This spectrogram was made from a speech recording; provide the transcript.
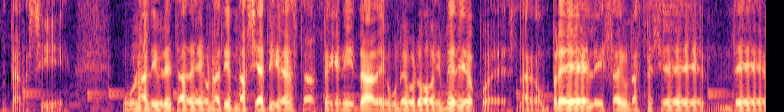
En plan así, una libreta de una tienda asiática esta, pequeñita, de un euro y medio, pues la compré, le hice ahí una especie de,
